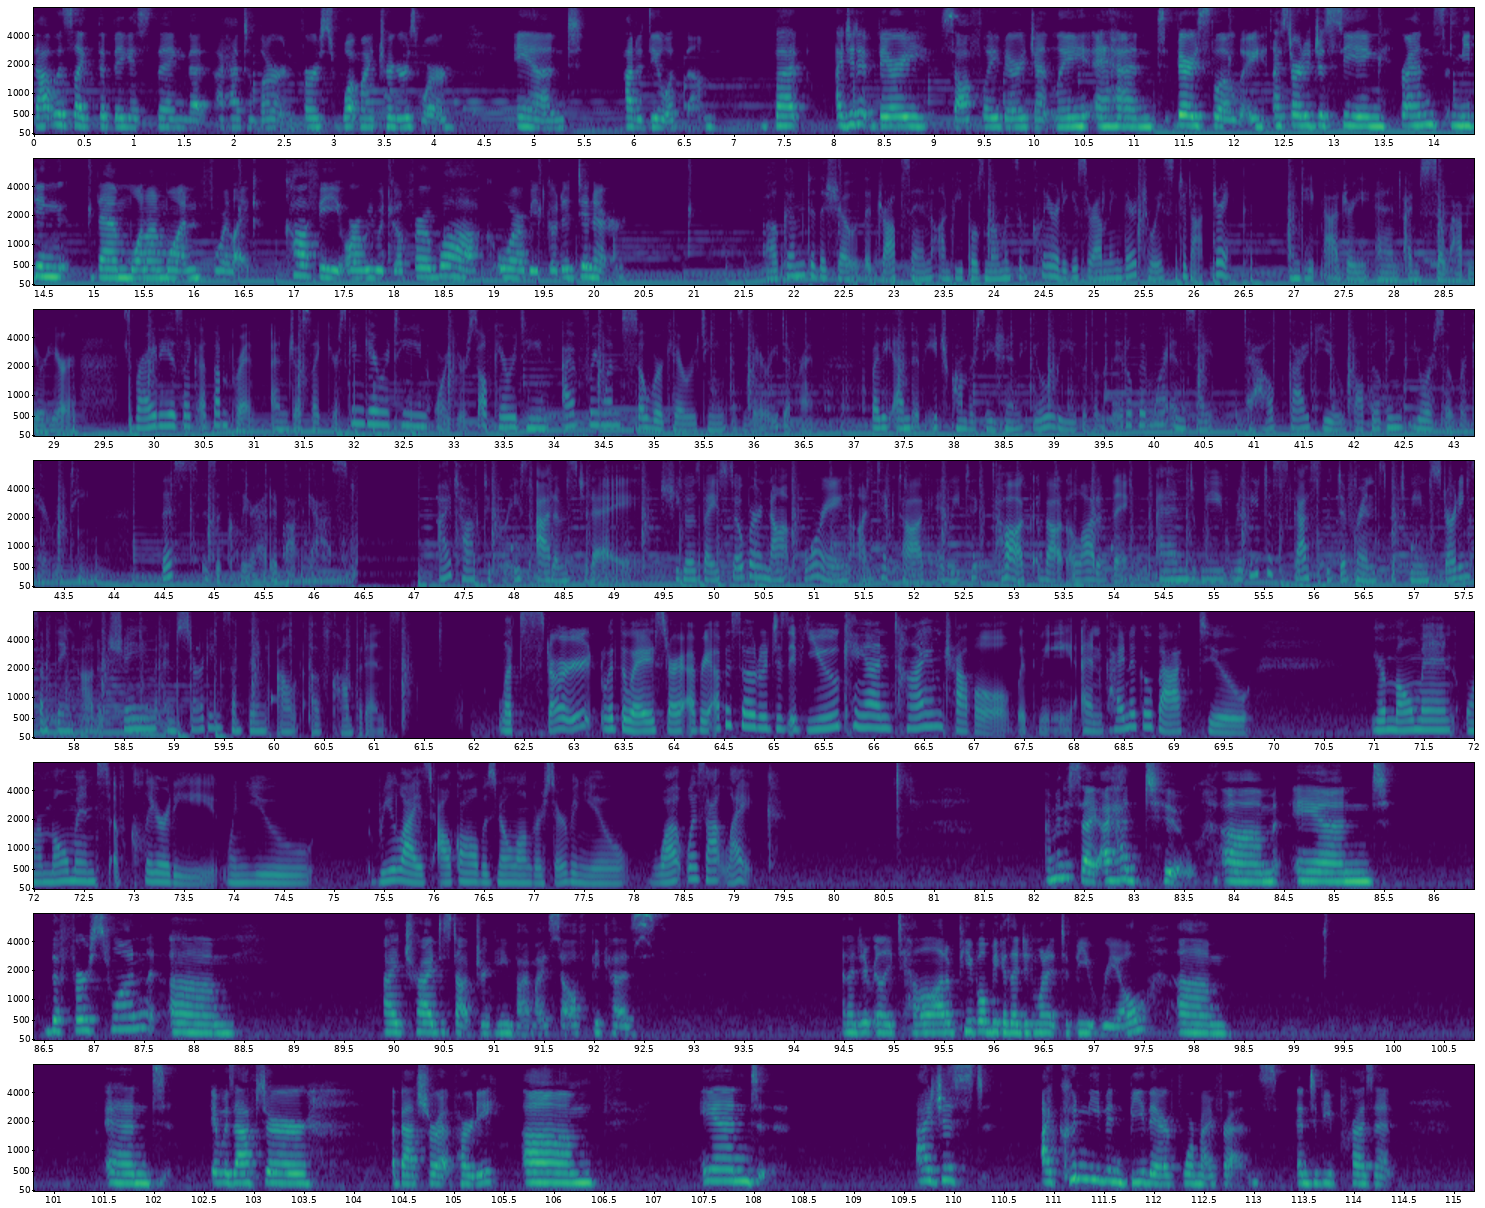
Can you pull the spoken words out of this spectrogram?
that was like the biggest thing that I had to learn. First, what my triggers were and how to deal with them. But I did it very softly, very gently, and very slowly. I started just seeing friends, meeting them one on one for like coffee, or we would go for a walk, or we'd go to dinner. Welcome to the show that drops in on people's moments of clarity surrounding their choice to not drink. I'm Kate Madry, and I'm so happy you're here. Sobriety is like a thumbprint, and just like your skincare routine or your self care routine, everyone's sober care routine is very different. By the end of each conversation, you'll leave with a little bit more insight to help guide you while building your sober care routine. This is a Clear Headed Podcast. I talked to Grace Adams today. She goes by Sober Not Boring on TikTok, and we TikTok about a lot of things. And we really discuss the difference between starting something out of shame and starting something out of confidence. Let's start with the way I start every episode, which is if you can time travel with me and kind of go back to your moment or moments of clarity when you realized alcohol was no longer serving you, what was that like? I'm going to say I had two. Um, and the first one, um, I tried to stop drinking by myself because, and I didn't really tell a lot of people because I didn't want it to be real. Um, and it was after a bachelorette party. Um, and I just, I couldn't even be there for my friends and to be present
